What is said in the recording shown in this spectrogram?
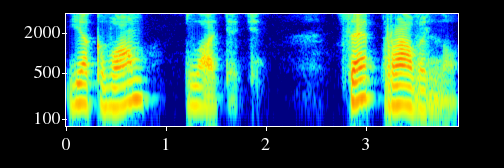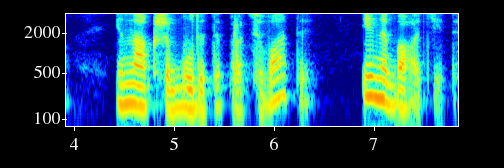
як вам платять. Це правильно, інакше будете працювати і не багатіти.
